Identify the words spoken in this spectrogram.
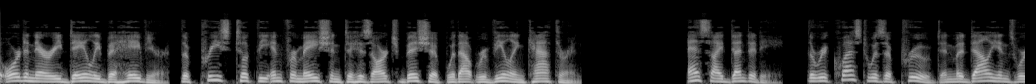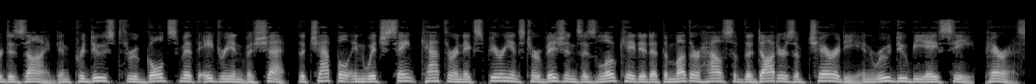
ordinary daily behavior, the priest took the information to his archbishop without revealing Catherine's identity. The request was approved and medallions were designed and produced through goldsmith Adrien Vachette. The chapel in which Saint Catherine experienced her visions is located at the Mother House of the Daughters of Charity in Rue du Bac, Paris.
